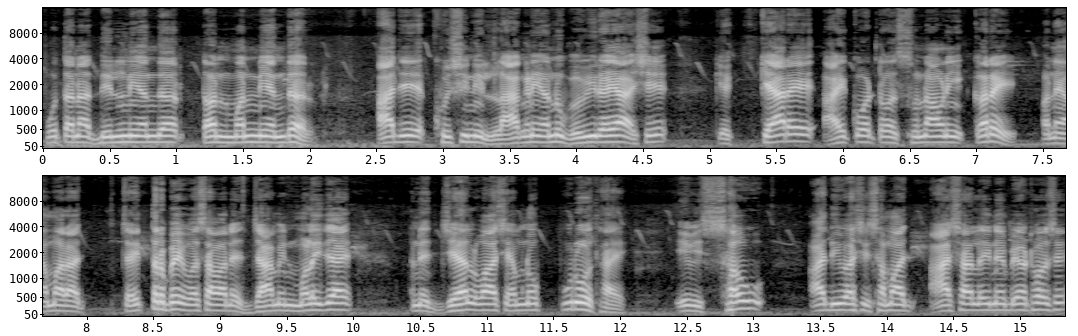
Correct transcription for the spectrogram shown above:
પોતાના દિલની અંદર, તન મનની અંદર આજે ખુશીની લાગણી અનુભવી રહ્યા છે કે ક્યારે હાઈકોર્ટ સુનાવણી કરે અને અમારા ચૈત્રભાઈ વસાવાને જામીન મળી જાય અને જેલવાસ એમનો પૂરો થાય એવી સૌ આદિવાસી સમાજ આશા લઈને બેઠો છે.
